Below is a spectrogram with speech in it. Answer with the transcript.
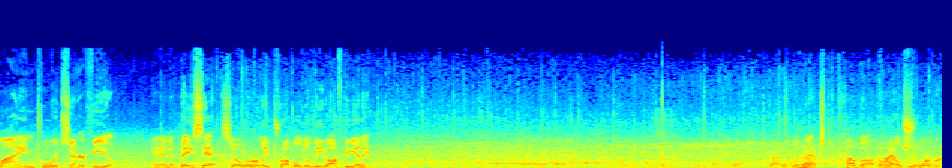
Line towards center field. And a base hit, so early trouble to lead off the inning. The next Cub up, Kyle Schwarber,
